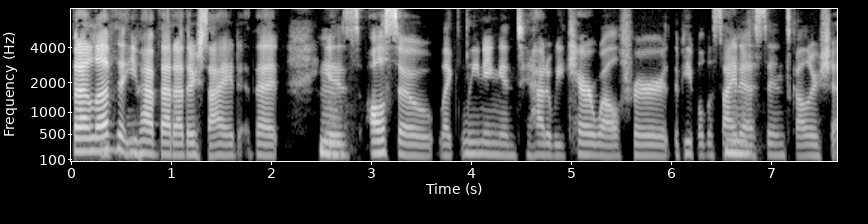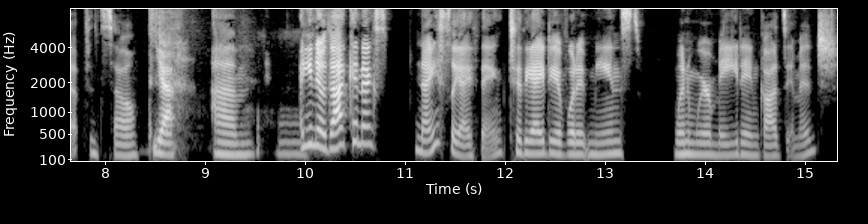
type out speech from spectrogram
But I love that you mm-hmm. have that other side that mm. is also like leaning into how do we care well for the people beside mm. us in scholarship. And so, yeah. Um, mm-hmm. you know, that connects nicely, I think, to the idea of what it means when we're made in God's image.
